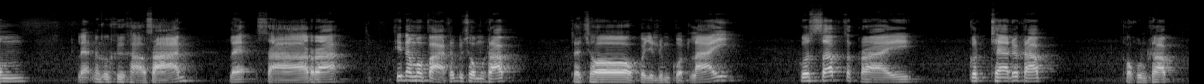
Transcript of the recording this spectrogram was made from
ม และนั่นก็คือข่าวสารและสาระที่นำมาฝากท่านผู้ชมครับ ถ้าชอบก็อย่าลืมกดไลค์ กด Subscribe กดแชร์ด้วยครับ ขอบคุณครับ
